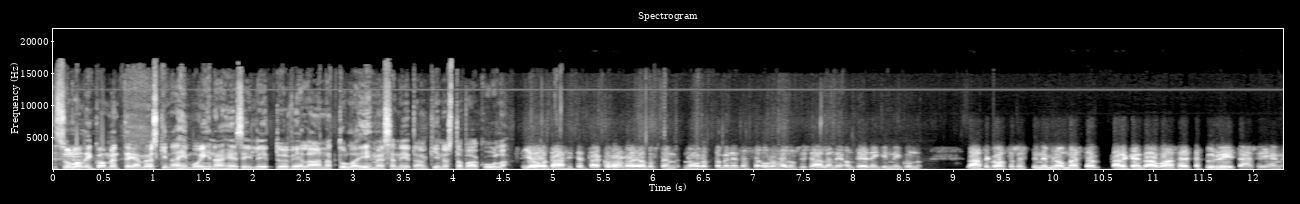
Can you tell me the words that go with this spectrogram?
sulla oli kommentteja myöskin näihin muihin aiheisiin liittyen vielä, anna tulla ihmeessä, niitä on kiinnostavaa kuulla. Joo, tämä sitten tämä koronarajoitusten noudattaminen tässä urheilun sisällä niin on tietenkin niin kuin lähtökohtaisesti niin minun mielestä tärkeintä on vain se, että pyritään siihen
